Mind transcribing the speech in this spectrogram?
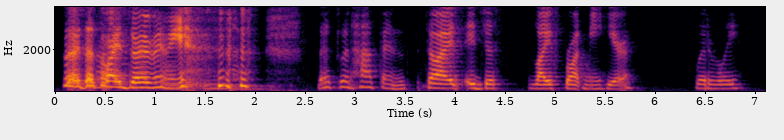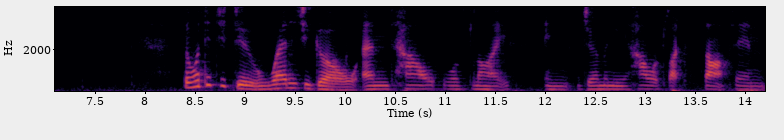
so that's why Germany. that's what happened. So I, it just, life brought me here, literally. So what did you do? Where did you go? And how was life in Germany? How was like starting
